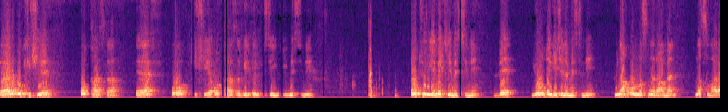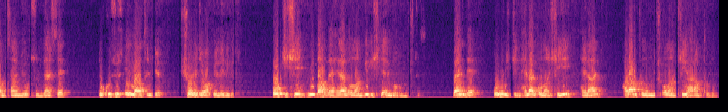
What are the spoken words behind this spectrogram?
Eğer o kişiye o tarzda eğer o kişiye o tarzda bir elbiseyi giymesini o tür yemek yemesini ve yolda gecelemesini günah olmasına rağmen nasıl haram saymıyorsun derse 956. şöyle cevap verilebilir. O kişi mübah ve helal olan bir işte emrolunmuştur. Ben de onun için helal olan şeyi helal, haram kılınmış olan şeyi haram kıldım.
